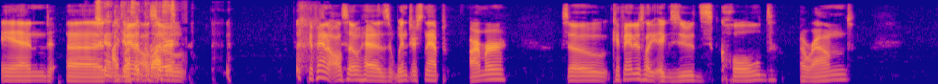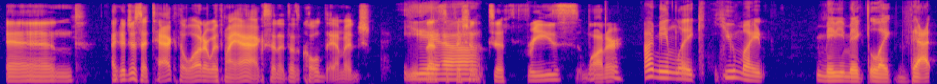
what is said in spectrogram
and uh, Just gonna I Kafan also Kafan also has winter snap armor, so Kafan just like exudes cold around, and I could just attack the water with my axe, and it does cold damage. Yeah. That's sufficient to freeze water. I mean, like, you might maybe make like that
